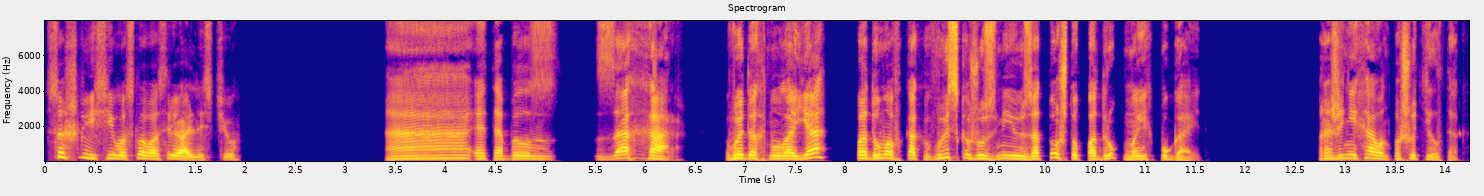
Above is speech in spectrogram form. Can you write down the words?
сошлись его слова с реальностью. А, -а, -а это был Захар, выдохнула я, подумав, как выскажу змею за то, что подруг моих пугает. Про жениха он пошутил так.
